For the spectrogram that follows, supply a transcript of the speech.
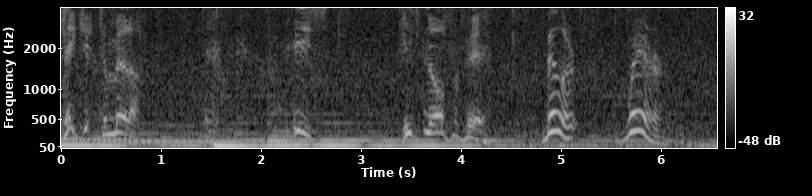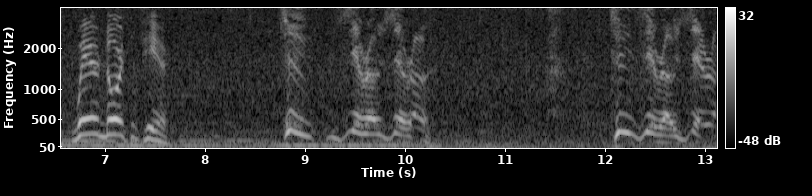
Take it to Miller. He's... he's north of here. Miller? Where? Where north of here? Two zero zero. Two zero zero.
